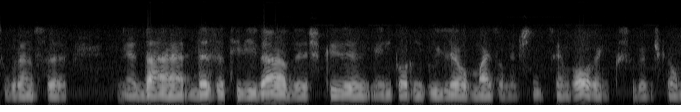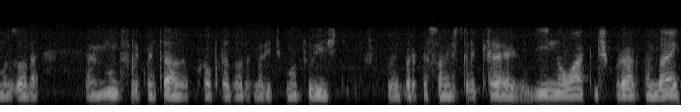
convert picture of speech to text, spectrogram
segurança da, das atividades que em torno do Ilhéu mais ou menos se desenvolvem, que sabemos que é uma zona eh, muito frequentada por operadores marítimo-turísticos, por embarcações de recreio, e não há que descurar também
